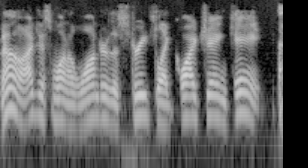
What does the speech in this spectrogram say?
No, I just want to wander the streets like Kwai Chang Caine.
